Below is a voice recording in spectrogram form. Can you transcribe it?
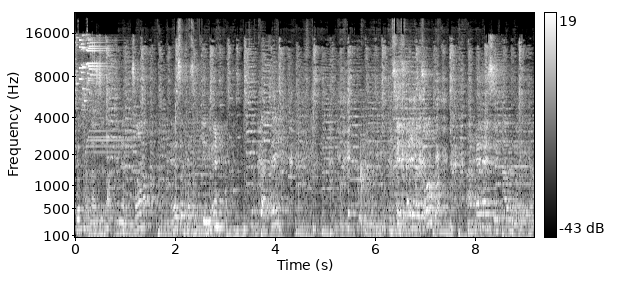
그 밸런스 맞으면서 계속해서 비행을 끝까지 끝까지 살려서 아, 해낼 수 있다는 거예요.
